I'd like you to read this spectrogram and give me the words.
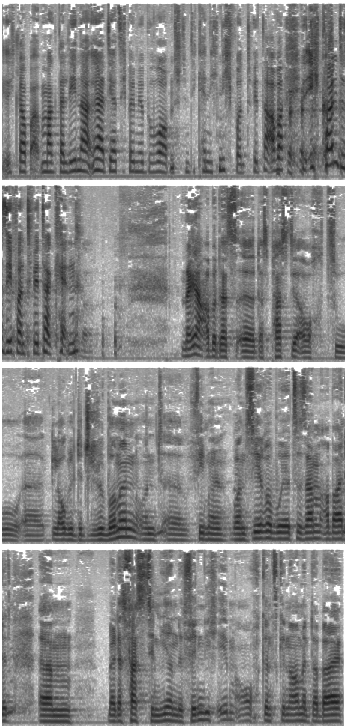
ich glaube, Magdalena, ja, die hat sich bei mir beworben. Stimmt, die kenne ich nicht von Twitter, aber ich könnte sie von Twitter kennen. Naja, aber das, äh, das passt ja auch zu äh, Global Digital Woman und äh, Female One Zero, wo ihr zusammenarbeitet. Mhm. Ähm, weil das Faszinierende finde ich eben auch ganz genau mit dabei,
